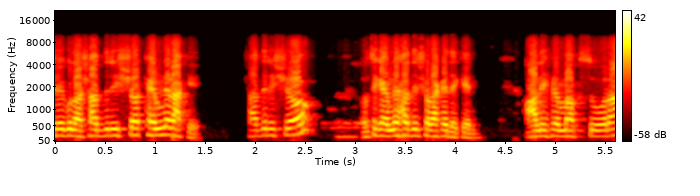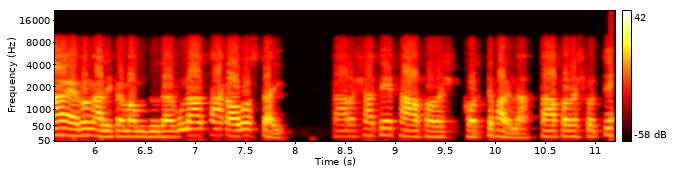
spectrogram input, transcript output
সেগুলা সাদৃশ্য কেমনে রাখে? সাদৃশ্য হচ্ছে কেমনে সাদৃশ্য রাখে দেখেন। আলিফে মাকসুরা এবং আলিফে মামদুদা গুলা থাকা অবস্থায় তার সাথে তা প্রবেশ করতে পারে না। তা প্রবেশ করতে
